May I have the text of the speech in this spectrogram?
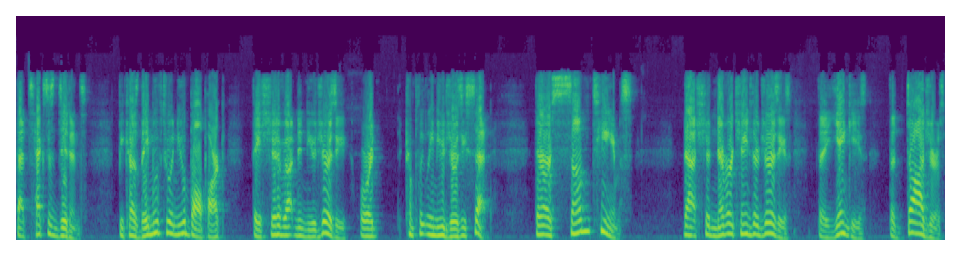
that Texas didn't because they moved to a new ballpark. They should have gotten a new jersey or a completely new jersey set. There are some teams that should never change their jerseys the Yankees, the Dodgers,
